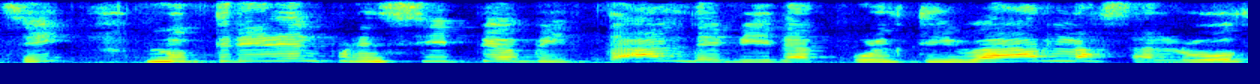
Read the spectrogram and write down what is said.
¿Sí? Nutrir el principio vital de vida, cultivar la salud,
